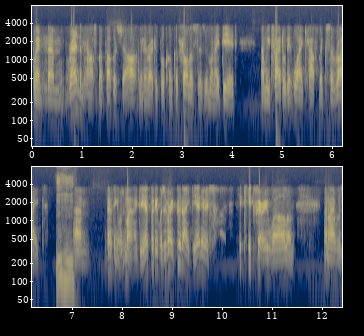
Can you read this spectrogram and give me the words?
When um, Random House, my publisher, asked me to write a book on Catholicism, and I did, and we titled it "Why Catholics Are Right." Um, I don't think it was my idea, but it was a very good idea, and it, was, it did very well. And and I was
